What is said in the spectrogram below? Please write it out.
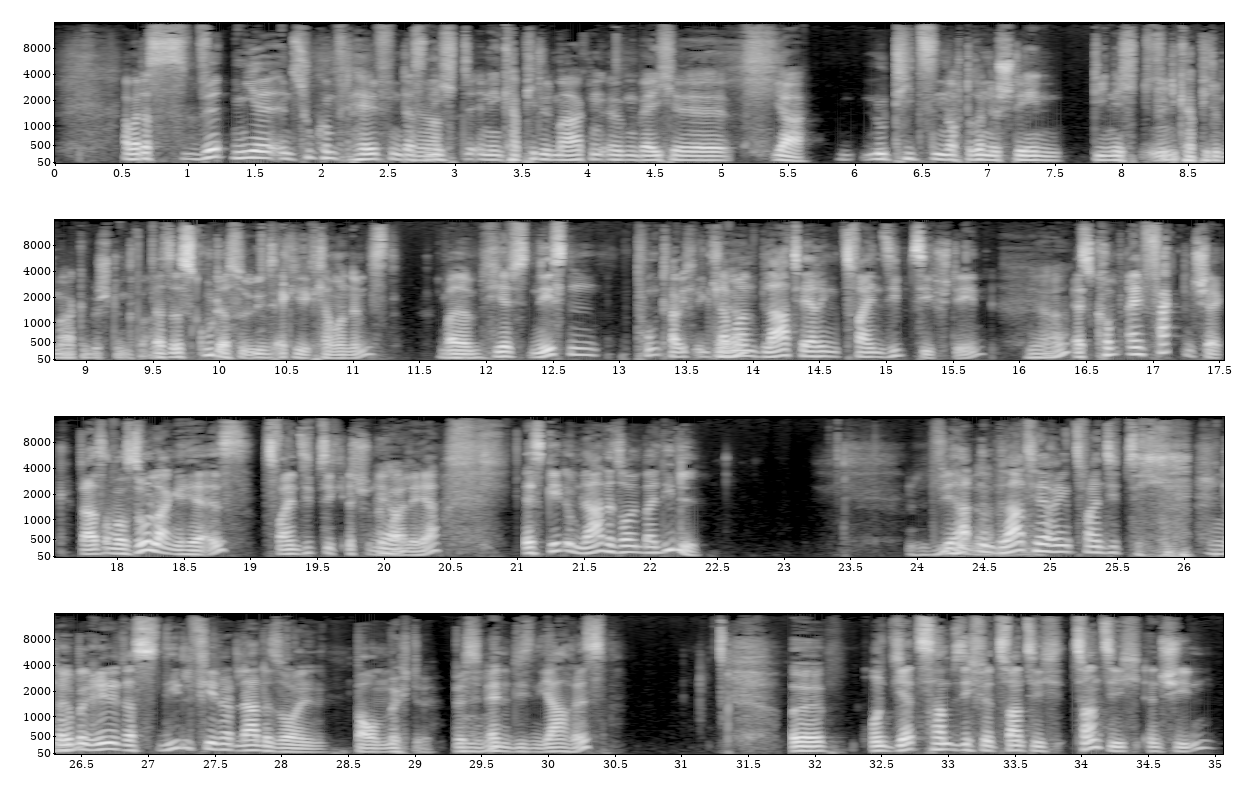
aber das wird mir in Zukunft helfen, dass nicht in den Kapitelmarken irgendwelche, ja, Notizen noch drinne stehen, die nicht für Mhm. die Kapitelmarke bestimmt waren. Das ist gut, dass du übrigens eckige Klammern nimmst, weil hier ist nächsten Punkt habe ich in Klammern Blathering 72 stehen. ja. Es kommt ein Faktencheck, da es aber so lange her ist, 72 ist schon eine Ja. Weile her. Es geht um Ladesäulen bei Lidl. Wir hatten im Blathering 72 Mhm. darüber geredet, dass Lidl 400 Ladesäulen bauen möchte bis Mhm. Ende diesen Jahres. Äh, und jetzt haben sie sich für 2020 entschieden,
